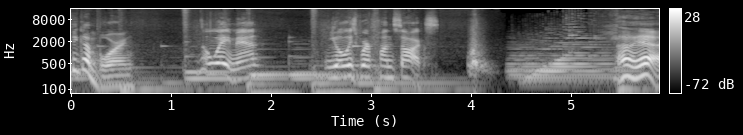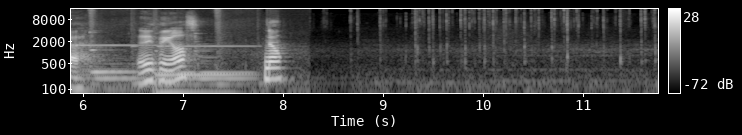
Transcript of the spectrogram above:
think I'm boring. No way, man. You always wear fun socks. Oh yeah. Anything else? No,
